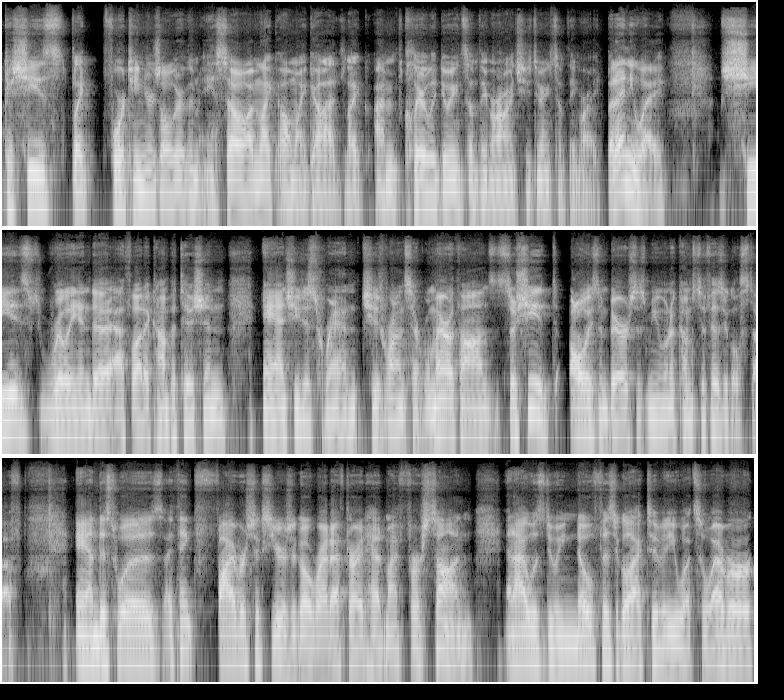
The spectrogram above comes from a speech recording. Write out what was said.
because she's like 14 years older than me. So I'm like, oh my God, like I'm clearly doing something wrong and she's doing something right. But anyway, she's really into athletic competition and she just ran she's run several marathons. So she always embarrasses me when it comes to physical stuff. And this was i think five or six years ago right after i'd had my first son and i was doing no physical activity whatsoever.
